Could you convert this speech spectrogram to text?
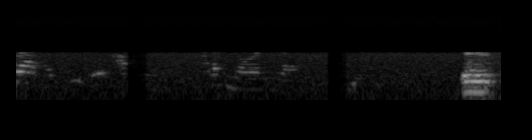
yeah, I think it happened. I have no idea. It, okay.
